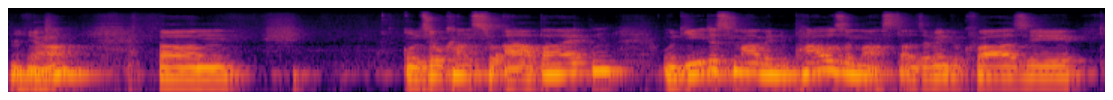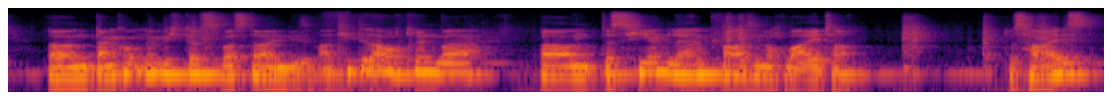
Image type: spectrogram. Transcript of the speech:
Mhm. Ja. Ähm, und so kannst du arbeiten. Und jedes Mal, wenn du Pause machst, also wenn du quasi, ähm, dann kommt nämlich das, was da in diesem Artikel auch drin war, ähm, das Hirn lernt quasi noch weiter. Das heißt,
